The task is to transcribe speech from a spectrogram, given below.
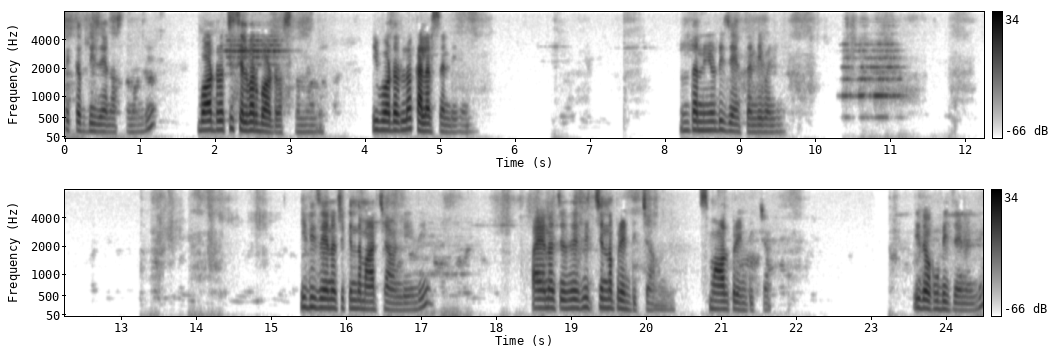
సిక్కత్ డిజైన్ వస్తుందండి. బార్డర్ వచ్చి సిల్వర్ బార్డర్ వస్తుందండి. ఈ బార్డర్లో కలర్స్ అండి ఇవన్నీ. అంత న్యూ డిజైన్స్ అండి ఇవన్నీ. ఈ డిజైన్ వచ్చి కింద మార్చామండి ఇది. పైన వచ్చేసేసి చిన్న ప్రింట్ ఇచ్చామండి స్మాల్ ప్రింట్ ఇచ్చాం. ఇది ఒక డిజైన్ అండి.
